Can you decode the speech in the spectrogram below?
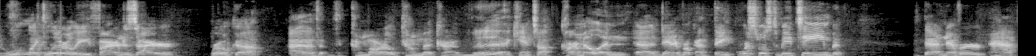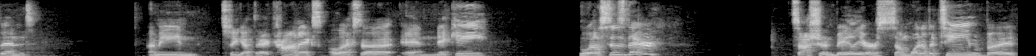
like, literally, Fire and Desire broke up. The, the Kamar, Kam, Car, bleh, I can't talk. Carmella and uh, Dana Brooke, I think, were supposed to be a team, but that never happened. I mean, so you got the Iconics, Alexa, and Nikki. Who else is there? Sasha and Bayley are somewhat of a team, but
